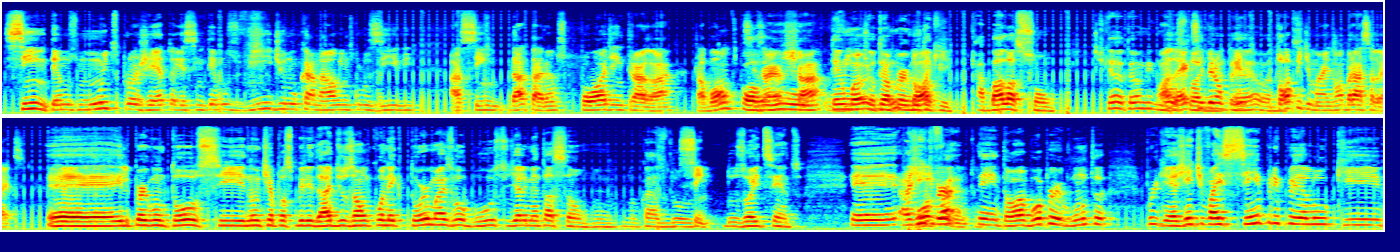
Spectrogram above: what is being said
Sim, temos muitos projetos aí, assim, temos vídeo no canal, inclusive, assim, da Taramps, pode entrar lá, tá bom? Ó, Precisa o- achar. tem uma, eu tenho uma pergunta top. aqui. A Bala Som. Acho que é até um amigo O Alex Ribeirão é, Preto, Alex. top demais. Um abraço, Alex. É, ele perguntou se não tinha possibilidade de usar um conector mais robusto de alimentação, no, no caso do- Sim. dos 800. É, a gente Boa vai, pergunta. é, então, é uma boa pergunta, porque a gente vai sempre pelo que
